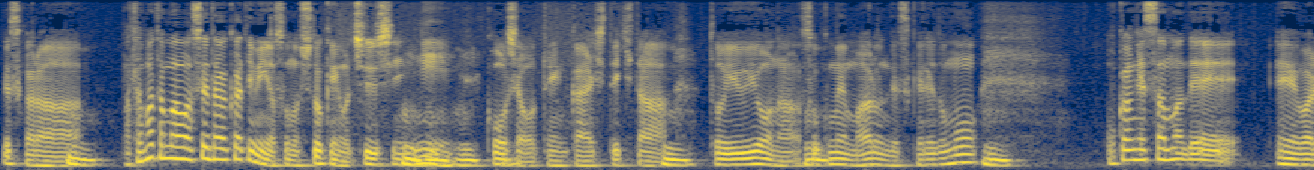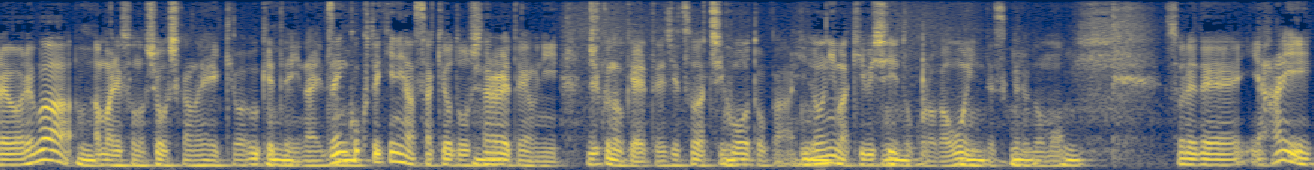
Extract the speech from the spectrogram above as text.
ですから、うん、たまたま早稲田アカデミーはその首都圏を中心に校舎を展開してきたというような側面もあるんですけれども、おかげさまでえー、我々はあまりその少子化の影響は受けていない、うん、全国的には先ほどおっしゃられたように、塾の経営って実は地方とか非常に今厳しいところが多いんですけれども、それでやはり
